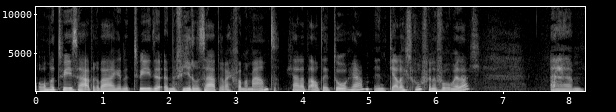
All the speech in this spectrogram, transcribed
Om de twee zaterdagen, de tweede en de vierde zaterdag van de maand, gaat het altijd doorgaan in Kellersgroef in de voormiddag. Um,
